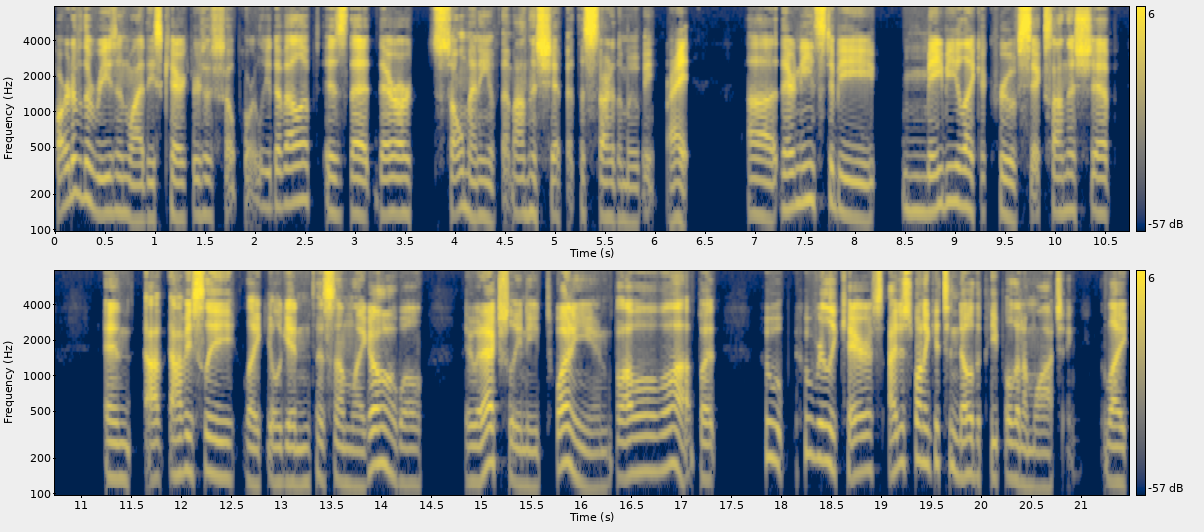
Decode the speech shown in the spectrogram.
part of the reason why these characters are so poorly developed is that there are so many of them on the ship at the start of the movie. Right. Uh, there needs to be maybe like a crew of six on this ship. And obviously, like, you'll get into some, like, oh, well, they would actually need 20 and blah, blah, blah, blah. But who, who really cares? I just want to get to know the people that I'm watching. Like,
